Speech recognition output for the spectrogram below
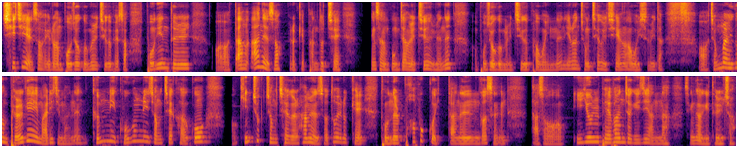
취지에서 이런 보조금을 지급해서 본인들 어, 땅 안에서 이렇게 반도체 생산 공장을 지으면은 어, 보조금을 지급하고 있는 이런 정책을 시행하고 있습니다. 어, 정말 이건 별개의 말이지만은 금리 고금리 정책하고 어, 긴축 정책을 하면서도 이렇게 돈을 퍼붓고 있다는 것은 다소 이율 배반적이지 않나 생각이 들죠.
